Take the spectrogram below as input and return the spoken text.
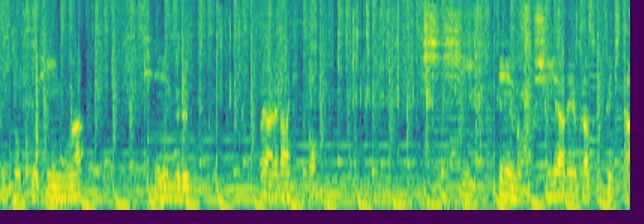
付属品はケーブル。これあれだなきっと。CCA の CRA プラスについてた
